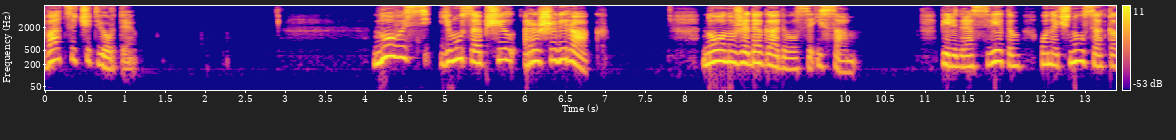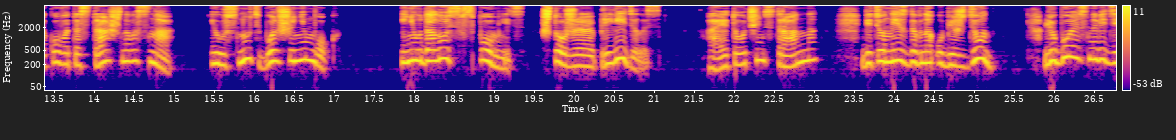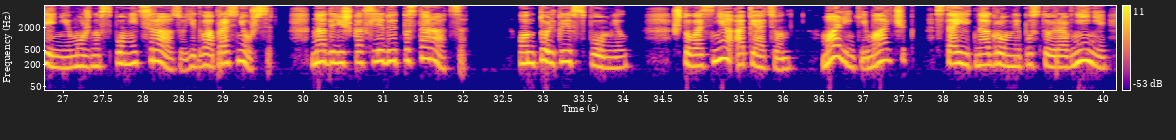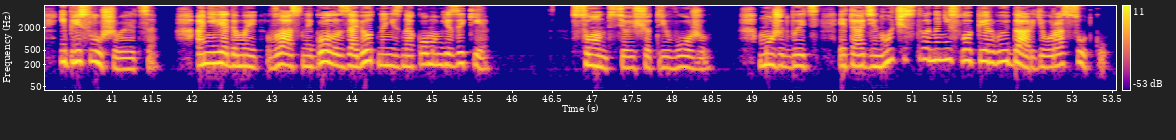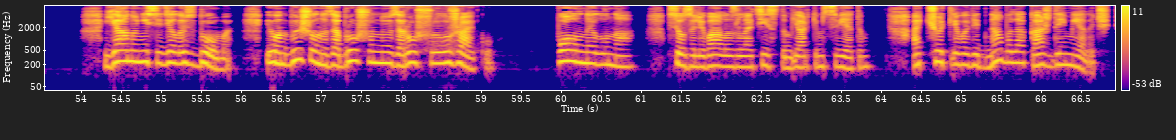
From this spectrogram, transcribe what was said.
24. Новость ему сообщил Рашеверак, но он уже догадывался и сам. Перед рассветом он очнулся от какого-то страшного сна и уснуть больше не мог. И не удалось вспомнить, что же привиделось. А это очень странно, ведь он издавна убежден, любое сновидение можно вспомнить сразу, едва проснешься. Надо лишь как следует постараться. Он только и вспомнил, что во сне опять он, маленький мальчик, стоит на огромной пустой равнине и прислушивается, а неведомый властный голос зовет на незнакомом языке. Сон все еще тревожил. Может быть, это одиночество нанесло первый удар его рассудку? Яну не сиделось дома, и он вышел на заброшенную заросшую лужайку, полная луна, все заливало золотистым ярким светом. Отчетливо видна была каждая мелочь.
